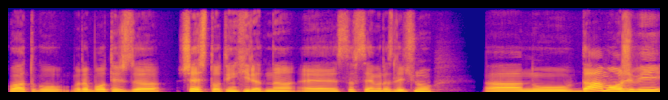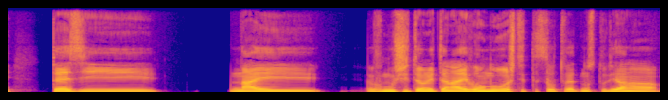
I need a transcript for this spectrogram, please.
когато го работиш за 600 хилядна е съвсем различно. А, но да, може би тези най-внушителните, най-вълнуващите съответно студия на,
